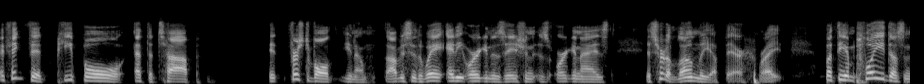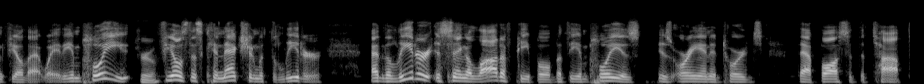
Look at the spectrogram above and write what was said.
I think that people at the top, it, first of all, you know, obviously the way any organization is organized is sort of lonely up there, right? But the employee doesn't feel that way. The employee True. feels this connection with the leader, and the leader is seeing a lot of people, but the employee is is oriented towards that boss at the top,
